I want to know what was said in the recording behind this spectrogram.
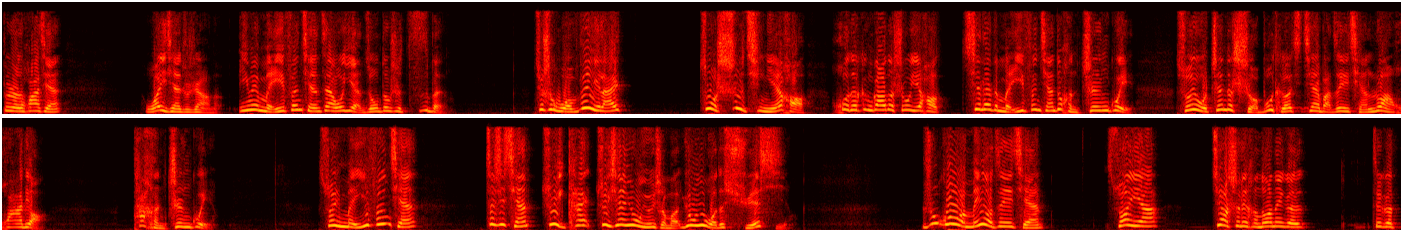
不舍得花钱？我以前就这样的，因为每一分钱在我眼中都是资本，就是我未来做事情也好，获得更高的收入也好，现在的每一分钱都很珍贵，所以我真的舍不得现在把这些钱乱花掉，它很珍贵，所以每一分钱，这些钱最开最先用于什么？用于我的学习。如果我没有这些钱，所以啊，教室里很多那个。这个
